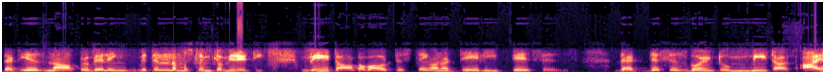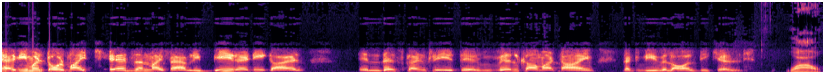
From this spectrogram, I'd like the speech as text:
that is now prevailing within the Muslim community. We talk about this thing on a daily basis that this is going to meet us. I have even told my kids and my family, be ready, guys in this country, there will come a time that we will all be killed. Wow.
